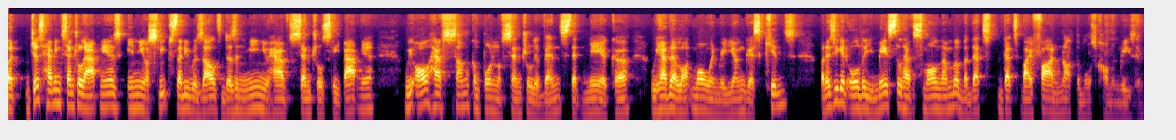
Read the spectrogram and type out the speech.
But just having central apneas in your sleep study results doesn't mean you have central sleep apnea. We all have some component of central events that may occur. We have that a lot more when we're younger as kids. But as you get older, you may still have a small number, but that's that's by far not the most common reason.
